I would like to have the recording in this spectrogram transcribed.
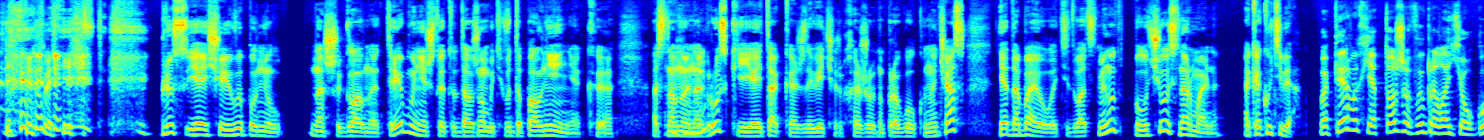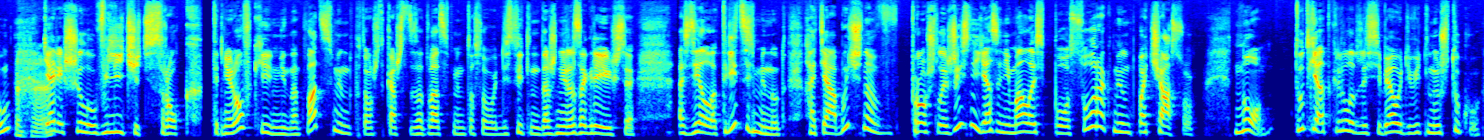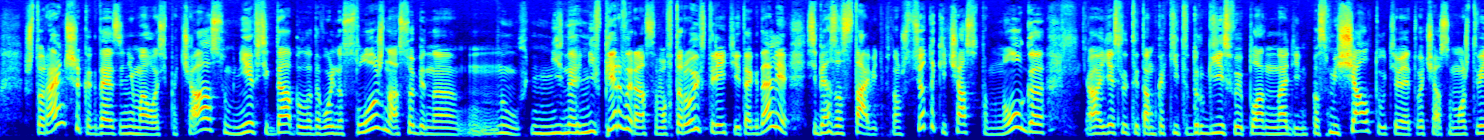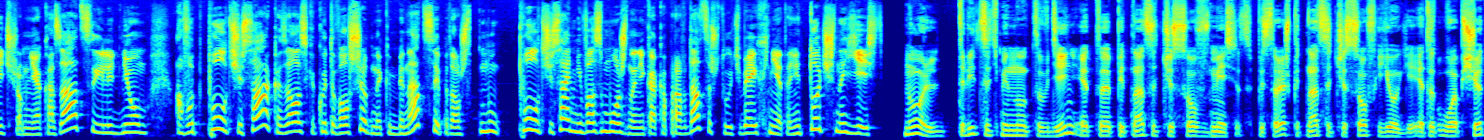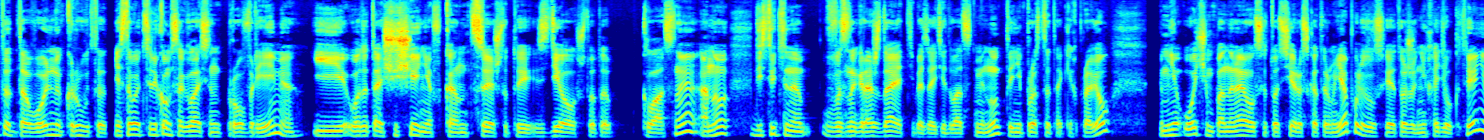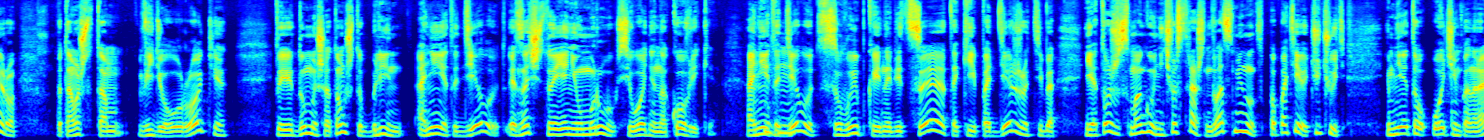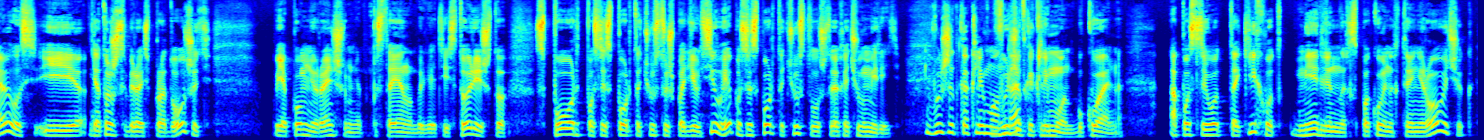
Плюс я еще и выполнил наше главное требование, что это должно быть в дополнение к основной угу. нагрузке. Я и так каждый вечер хожу на прогулку на час. Я добавил эти 20 минут, получилось нормально. А как у тебя? Во-первых, я тоже выбрала йогу. Ага. Я решила увеличить срок тренировки не на 20 минут, потому что, кажется, за 20 минут особо действительно даже не разогреешься, а сделала 30 минут. Хотя обычно в прошлой жизни я занималась по 40 минут по часу. Но Тут я открыла для себя удивительную штуку, что раньше, когда я занималась по часу, мне всегда было довольно сложно, особенно ну, не, не в первый раз, а во второй, в третий и так далее, себя заставить, потому что все-таки часа-то много, а если ты там какие-то другие свои планы на день посмещал, то у тебя этого часа может вечером не оказаться или днем. А вот полчаса оказалось какой-то волшебной комбинацией, потому что ну, полчаса невозможно никак оправдаться, что у тебя их нет. Они точно есть. Ну, 30 минут в день – это 15 часов в месяц. Представляешь, 15 часов йоги. Это вообще-то довольно круто. Я с тобой целиком согласен про время. И вот это ощущение в конце, что ты сделал что-то классное, оно действительно вознаграждает тебя за эти 20 минут, ты не просто так их провел. И мне очень понравился тот сервис, которым я пользовался, я тоже не ходил к тренеру, потому что там видеоуроки, ты думаешь о том, что, блин, они это делают, это значит, что я не умру сегодня на коврике. Они mm-hmm. это делают с улыбкой на лице, такие поддерживают тебя. Я тоже смогу, ничего страшного, 20 минут, попотею чуть-чуть. И мне это очень понравилось, и я тоже собираюсь продолжить. Я помню, раньше у меня постоянно были эти истории, что спорт, после спорта чувствуешь подъем сил. Я после спорта чувствовал, что я хочу умереть. Выжат как лимон, Выжат да? как лимон, буквально. А после вот таких вот медленных, спокойных тренировочек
